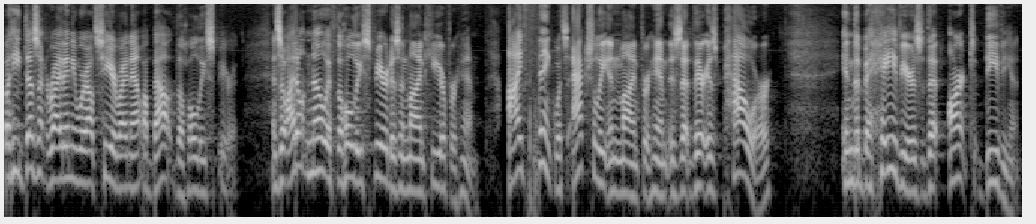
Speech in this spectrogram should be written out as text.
But he doesn't write anywhere else here right now about the Holy Spirit. And so I don't know if the Holy Spirit is in mind here for him. I think what's actually in mind for him is that there is power in the behaviors that aren't deviant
